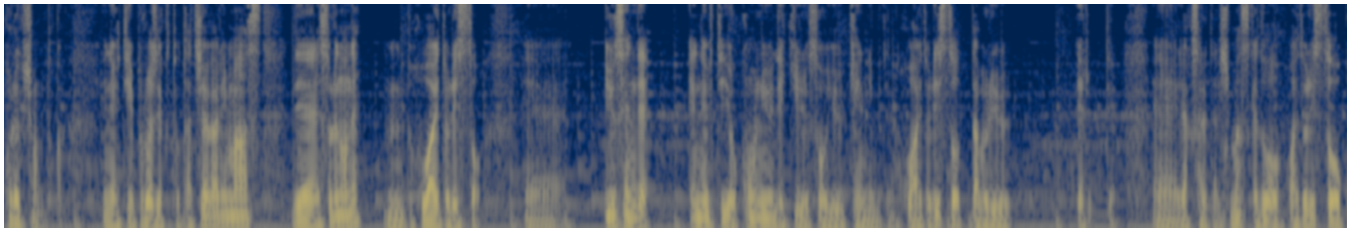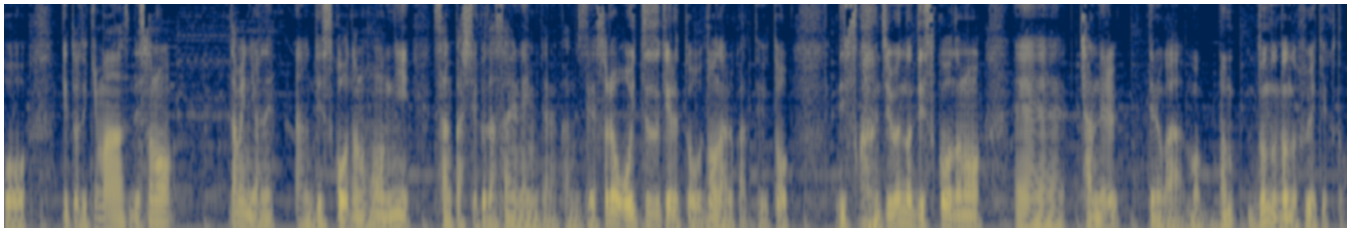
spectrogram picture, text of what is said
コレクションとか NFT プロジェクト立ち上がりますでそれのね、うん、ホワイトリスト、えー、優先で NFT を購入できるそういう権利みたいなホワイトリスト WL って、えー、略されたりしますけどホワイトリストをこうゲットできますでそのためにはねあのディスコードの方に参加してくださいねみたいな感じでそれを追い続けるとどうなるかっていうとディスコ 自分のディスコードの、えー、チャンネルっていうのがもうどんどんどんどん増えていくと。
